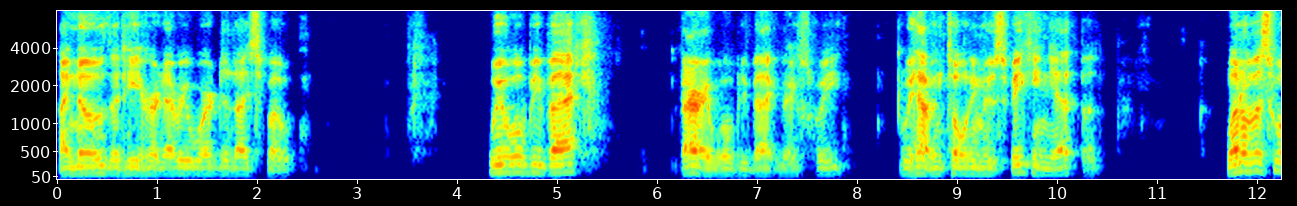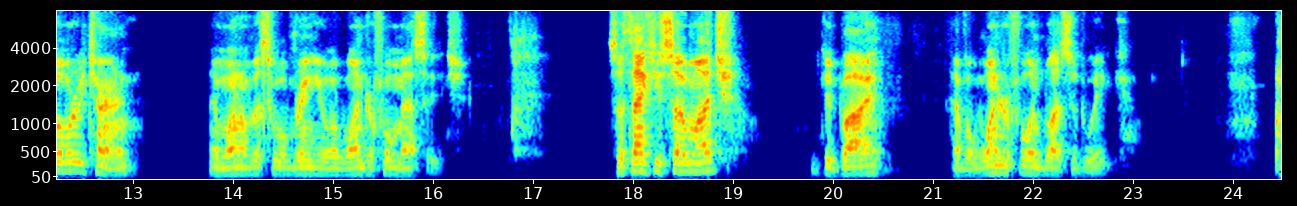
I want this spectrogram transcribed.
I know that he heard every word that I spoke. We will be back. Barry will be back next week we haven't told him who's speaking yet, but one of us will return and one of us will bring you a wonderful message. So thank you so much. Goodbye. Have a wonderful and blessed week.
